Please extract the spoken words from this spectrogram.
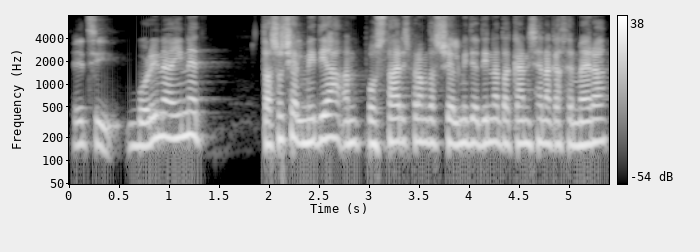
Έτσι. Μπορεί να είναι τα social media, αν ποστάρεις πράγματα στα social media, αντί να τα κάνεις ένα κάθε μέρα,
